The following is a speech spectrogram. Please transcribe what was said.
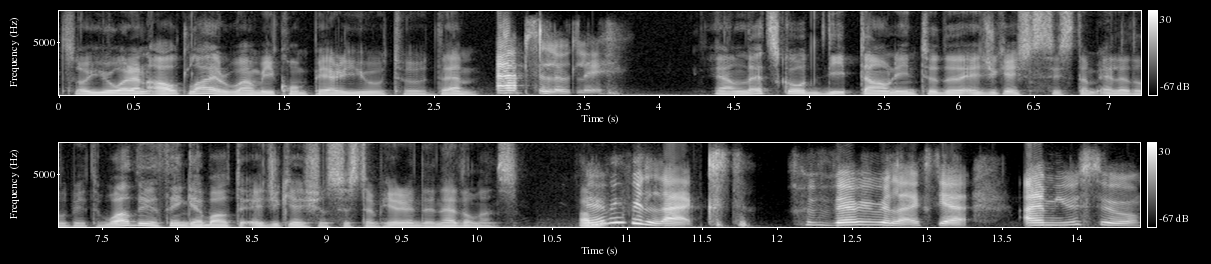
So you are an outlier when we compare you to them. Absolutely. And let's go deep down into the education system a little bit. What do you think about the education system here in the Netherlands? Very um, relaxed. Very relaxed, yeah. I'm used to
